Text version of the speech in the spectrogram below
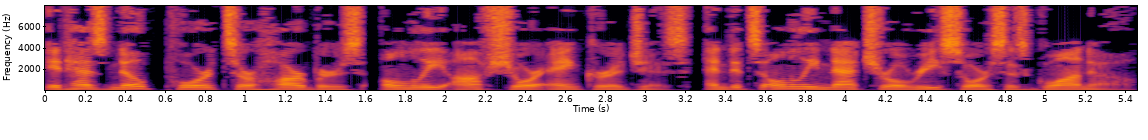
It has no ports or harbors, only offshore anchorages, and its only natural resource is guano.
